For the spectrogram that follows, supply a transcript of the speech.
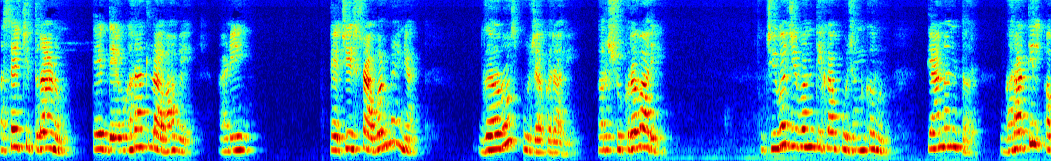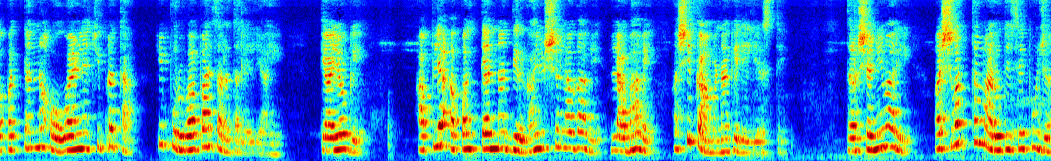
असे चित्र आणून ते देवघरात लावावे आणि त्याची श्रावण महिन्यात दररोज पूजा करावी. तर शुक्रवारी जीवजीवंतिका पूजन करून त्यानंतर घरातील अपत्यांना ओवाळण्याची प्रथा ही पूर्वापार चालत आलेली आहे. त्यायोगे आपल्या अपत्यांना दीर्घायुष्य लागावे लाभावे अशी कामना केलेली असते. तर शनिवारी अश्वत्थ मारुतीचे पूजन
